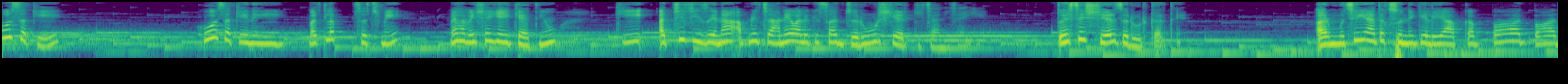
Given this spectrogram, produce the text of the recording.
हो सके हो सके नहीं मतलब सच में मैं हमेशा यही कहती हूँ कि अच्छी चीज़ें ना अपने चाहने वालों के साथ ज़रूर शेयर की जानी चाहिए। तो इसे शेयर ज़रूर कर दें। और मुझे यहाँ तक सुनने के लिए आपका बहुत बहुत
